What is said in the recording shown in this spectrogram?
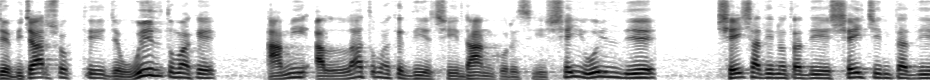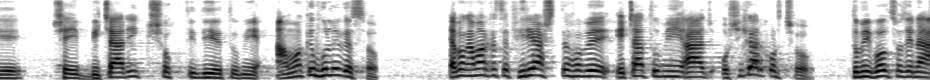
যে বিচার শক্তি, যে উইল তোমাকে, আমি আল্লাহ তোমাকে দিয়েছি, দান করেছি, সেই উইল দিয়ে, সেই স্বাধীনতা দিয়ে, সেই চিন্তা দিয়ে, সেই বিচারিক শক্তি দিয়ে তুমি আমাকে ভুলে গেছো এবং আমার কাছে ফিরে আসতে হবে, এটা তুমি আজ অস্বীকার করছ। তুমি বলছো যে না,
